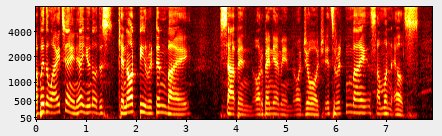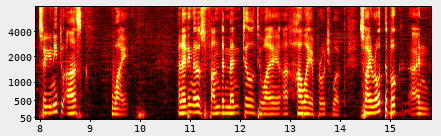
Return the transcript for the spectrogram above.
അപ്പോൾ ഇത് വായിച്ചു കഴിഞ്ഞാൽ you know this cannot be written by sabin or benjamin or george it's written by someone else so you need to ask why And I think that was fundamental to why, uh, how I approach work. So I wrote the book, and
